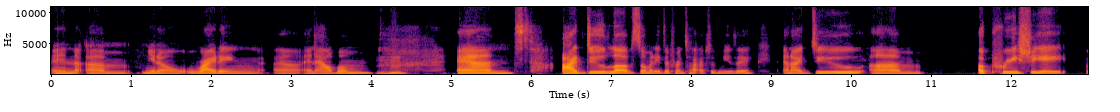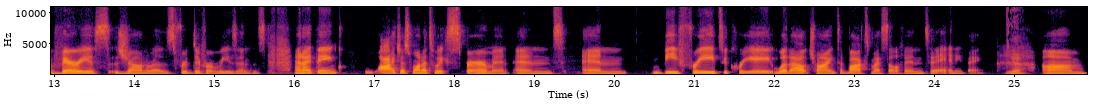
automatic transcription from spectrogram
in, um, you know, writing uh, an album. Mm-hmm. And I do love so many different types of music, and I do um, appreciate various genres for different reasons. And I think I just wanted to experiment and and be free to create without trying to box myself into anything Yeah. um,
